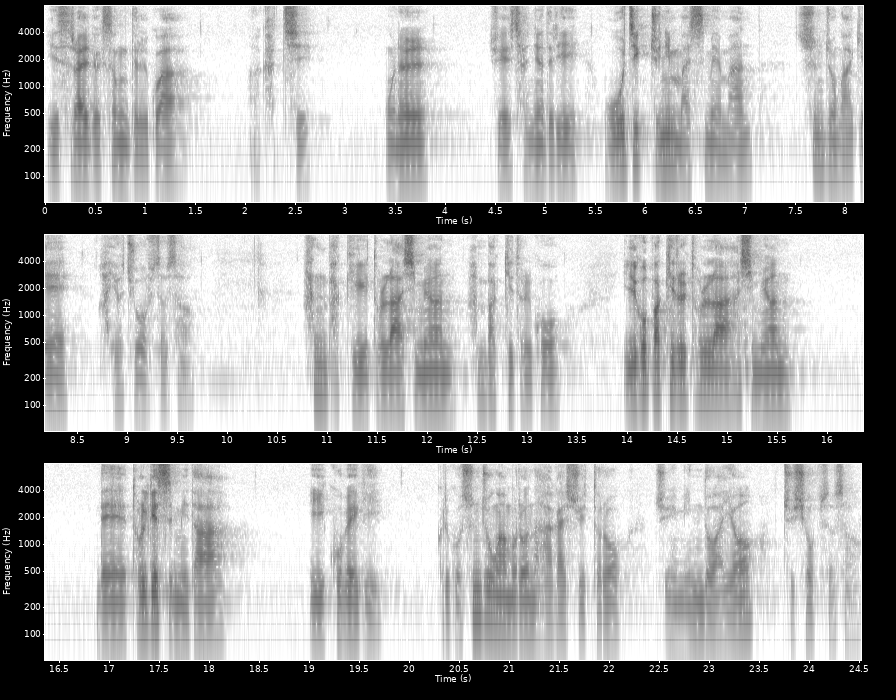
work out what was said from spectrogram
이스라엘 백성들과 같이 오늘 주의 자녀들이 오직 주님 말씀에만 순종하게 하여 주옵소서. 한 바퀴 돌라 하시면 한 바퀴 돌고 일곱 바퀴를 돌라 하시면 네 돌겠습니다. 이 고백이 그리고 순종함으로 나아갈 수 있도록 주님 인도하여 주시옵소서.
